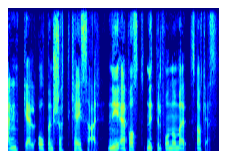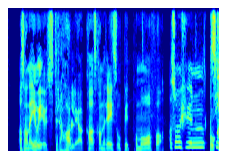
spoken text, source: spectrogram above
enkel open shut case her. Ny e-post, nytt telefonnummer, snakkes. Altså, han er jo i Australia. Hva skal han reise opp hit på måfå? Altså Hun Hun sier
